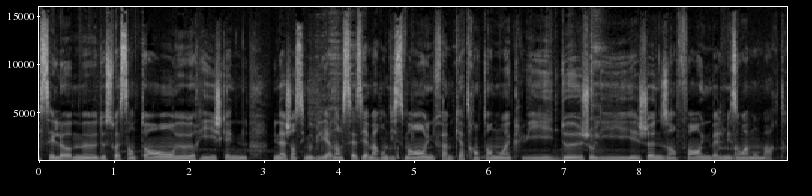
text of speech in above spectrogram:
C'est l'homme de 60 ans, euh, riche, qui a une, agence immobilière dans le 16e arrondissement, une femme qui a 30 ans de moins que lui, deux jolis et jeunes enfants, une belle maison à Montmartre.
